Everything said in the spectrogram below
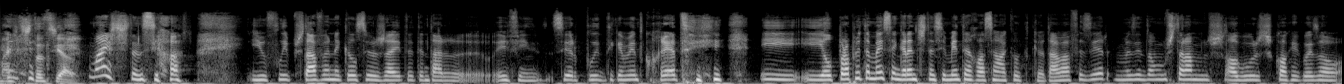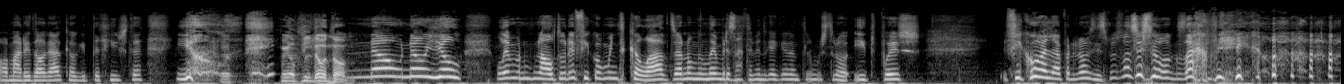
Mais distanciado. mais distanciado. E o Filipe estava naquele seu jeito a tentar, enfim, ser politicamente correto e, e, e ele próprio também sem grande distanciamento em relação àquilo que eu estava a fazer, mas então mostrámos alguns qualquer coisa ao, ao Mário Delgado, que é o guitarrista, e ele, Foi ele que lhe deu o nome. não, não, e ele, lembro-me na altura ficou muito calado, já não me lembro exatamente o que é que ele mostrou, e depois ficou a olhar para nós e disse, mas vocês estão a gozar comigo?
